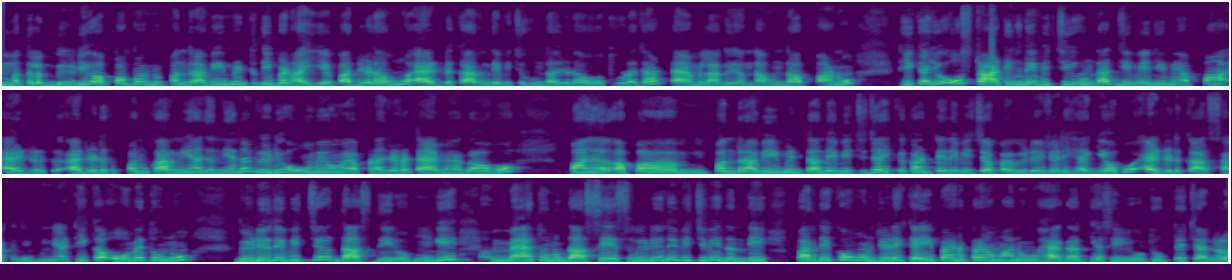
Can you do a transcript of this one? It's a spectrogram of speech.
ਮਤਲਬ ਵੀਡੀਓ ਆਪਾਂ ਭਾਵੇਂ 15-20 ਮਿੰਟ ਦੀ ਬਣਾਈਏ, ਪਰ ਜਿਹੜਾ ਉਹਨੂੰ ਐਡਿਟ ਕਰਨ ਦੇ ਵਿੱਚ ਹੁੰਦਾ, ਜਿਹੜਾ ਉਹ ਥੋੜਾ ਜਿਹਾ ਟਾਈਮ ਲੱਗ ਜਾਂਦਾ ਹੁੰਦਾ ਆਪਾਂ ਨੂੰ। ਠੀਕ ਹੈ ਜੀ? ਉਹ ਸਟਾਰਟਿੰਗ ਦੇ ਵਿੱਚ ਹੀ ਹੁੰਦਾ, ਜਿਵੇਂ ਜਿਵੇਂ ਆਪਾਂ ਐਡਿਟ ਐਡਿਟ ਆਪਾਂ ਨੂੰ ਕਰਨੀ ਆ ਜਾਂਦੀ ਹੈ ਨਾ ਵੀਡੀਓ ਉਵੇਂ ਉਵੇਂ ਆਪਣਾ ਜਿਹੜਾ ਟਾਈਮ ਹੈਗਾ ਉਹ ਆਪਾਂ 15-20 ਮਿੰਟਾਂ ਦੇ ਵਿੱਚ ਜਾਂ 1 ਘੰਟੇ ਦੇ ਵਿੱਚ ਆਪਾਂ ਵੀਡੀਓ ਜਿਹੜੀ ਹੈਗੀ ਆ ਉਹ ਐਡਿਟ ਕਰ ਸਕਦੇ ਹੁੰਨੇ ਆ, ਠੀਕ ਆ? ਉਹ ਮੈਂ ਤੁਹਾਨੂੰ ਵੀਡੀਓ ਦੇ ਵਿੱਚ ਦੱਸਦੀ ਰਹੂੰਗੀ। ਮੈਂ ਤੁਹਾਨੂੰ ਦੱਸ ਇਸ ਵੀਡੀਓ ਦੇ ਵਿੱਚ ਵੀ ਦਿੰਦੀ, ਪਰ ਦੇਖੋ ਹੁਣ ਜਿਹੜੇ ਕਈ ਭੈਣ ਭਰਾਵਾਂ ਨੂੰ ਹੈਗਾ ਕਿ ਅਸੀਂ YouTube ਤੇ ਚੈਨਲ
